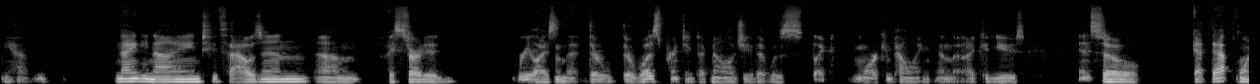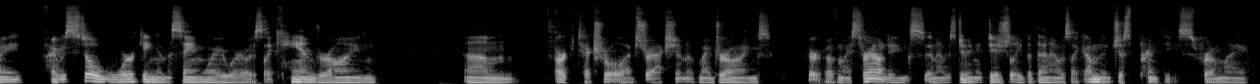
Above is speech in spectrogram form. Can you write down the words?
yeah, 99, 2000, um, I started realizing that there there was printing technology that was like more compelling and that I could use. And so at that point, I was still working in the same way where I was like hand drawing um, architectural abstraction of my drawings or of my surroundings, and I was doing it digitally. But then I was like, I'm going to just print these from my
